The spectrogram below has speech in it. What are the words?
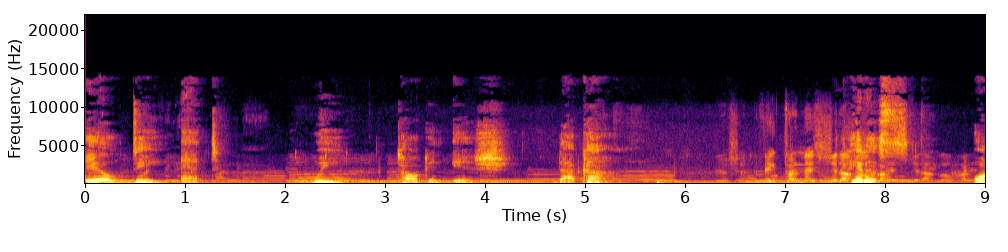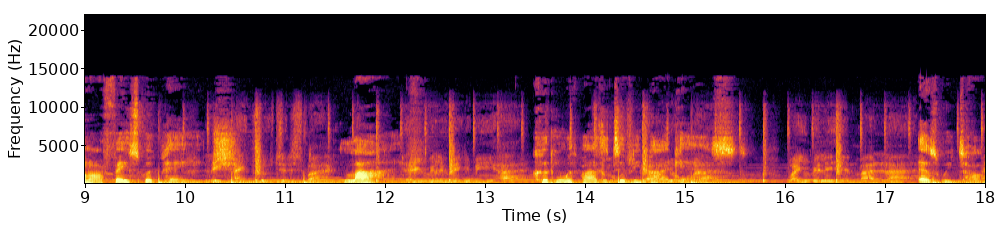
LD at WeTalkingIsh.com Hit us on our Facebook page, live, Cooking with Positivity podcast, as we talk.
